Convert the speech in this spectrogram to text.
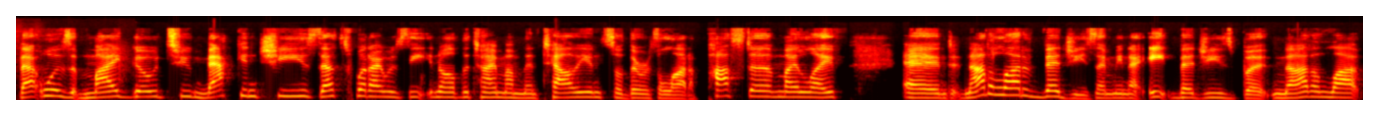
That was my go to mac and cheese. That's what I was eating all the time. I'm Italian. So there was a lot of pasta in my life and not a lot of veggies. I mean, I ate veggies, but not a lot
